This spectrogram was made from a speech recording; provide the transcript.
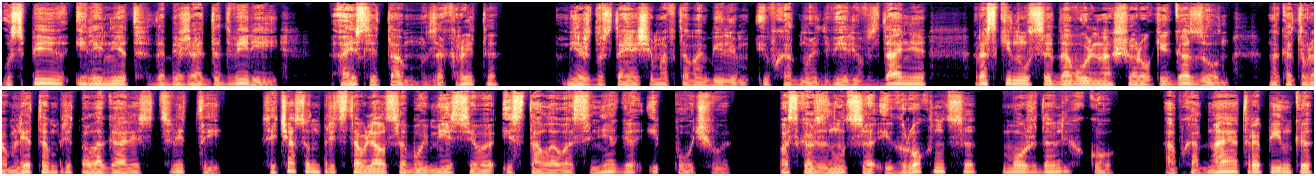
Успею или нет добежать до дверей, а если там закрыто? Между стоящим автомобилем и входной дверью в здание раскинулся довольно широкий газон, на котором летом предполагались цветы. Сейчас он представлял собой месиво из сталого снега и почвы. Поскользнуться и грохнуться можно легко. Обходная тропинка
